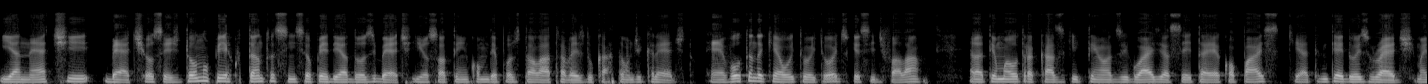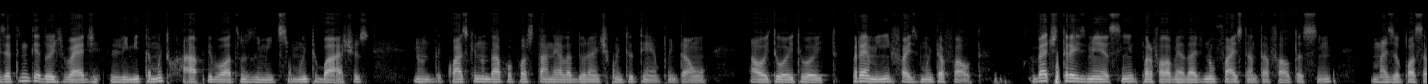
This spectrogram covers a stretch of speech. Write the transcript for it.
e a netbet, ou seja, então eu não perco tanto assim se eu perder a 12bet e eu só tenho como depositar lá através do cartão de crédito. É, voltando aqui a 888, esqueci de falar, ela tem uma outra casa aqui que tem odds iguais e aceita a Ecopaz, que é a 32 Red, mas a 32 Red limita muito rápido bota uns limites muito baixos, não, quase que não dá para apostar nela durante muito tempo, então a 888 para mim faz muita falta. A Bet 365, para falar a verdade, não faz tanta falta assim mas eu posso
